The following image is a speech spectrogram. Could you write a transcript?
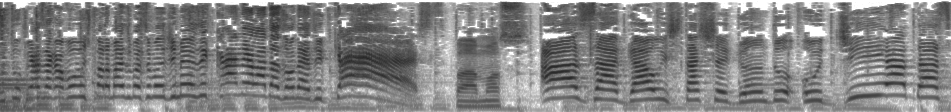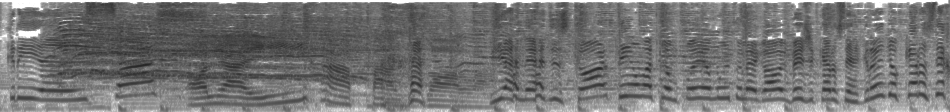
Muito bem, Zagal, vamos para mais uma semana de e-mails e caneladas on Nerdcast. Vamos. Azagal está chegando o Dia das Crianças Olha aí, rapazola. e a Nerd Store tem uma campanha muito legal. Em vez de quero ser grande, eu quero ser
